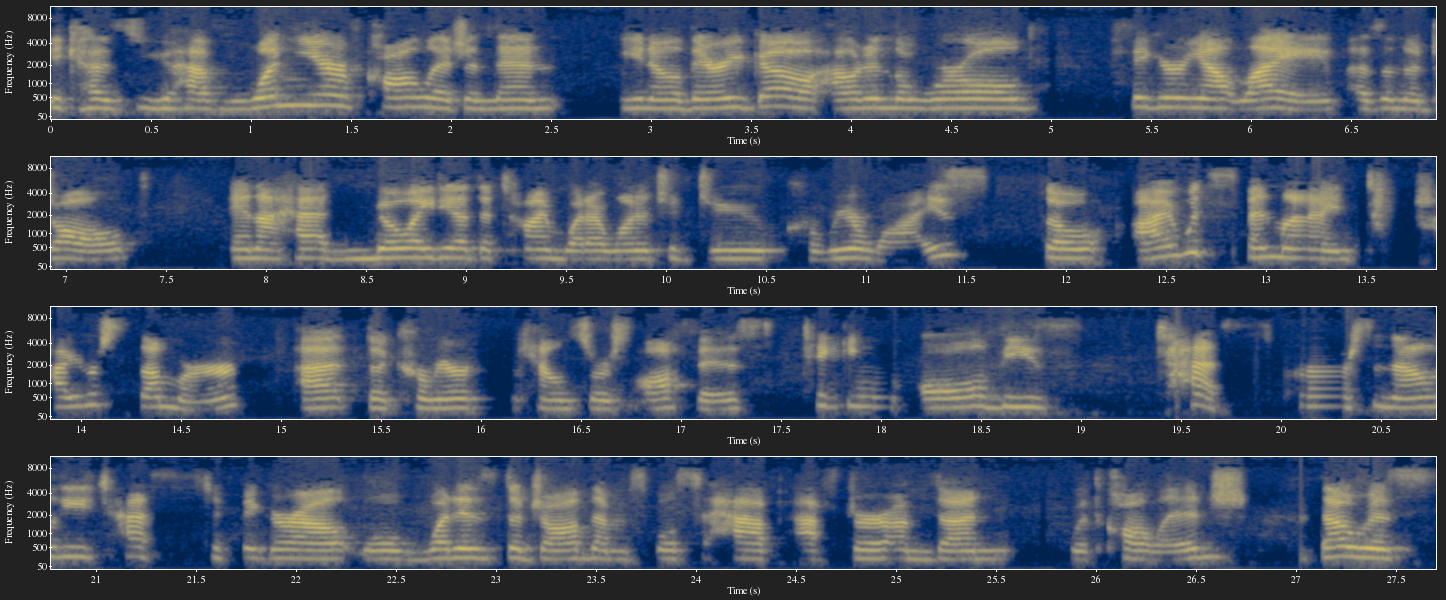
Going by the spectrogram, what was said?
because you have one year of college and then you know there you go out in the world figuring out life as an adult and i had no idea at the time what i wanted to do career wise so i would spend my entire summer at the career counselor's office taking all these tests personality tests to figure out well what is the job that i'm supposed to have after i'm done with college. That was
